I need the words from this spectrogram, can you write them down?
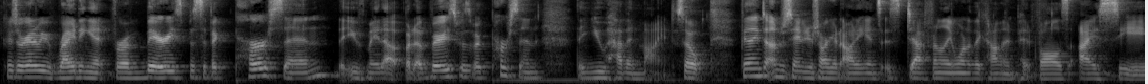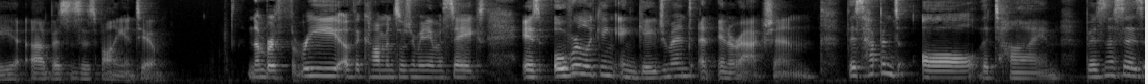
because you're going to be writing it for a very specific person that you've made up, but a very specific person that you have in mind. So, failing to understand your target audience is definitely one of the common pitfalls I see uh, businesses falling into. Number three of the common social media mistakes is overlooking engagement and interaction. This happens all the time. Businesses,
